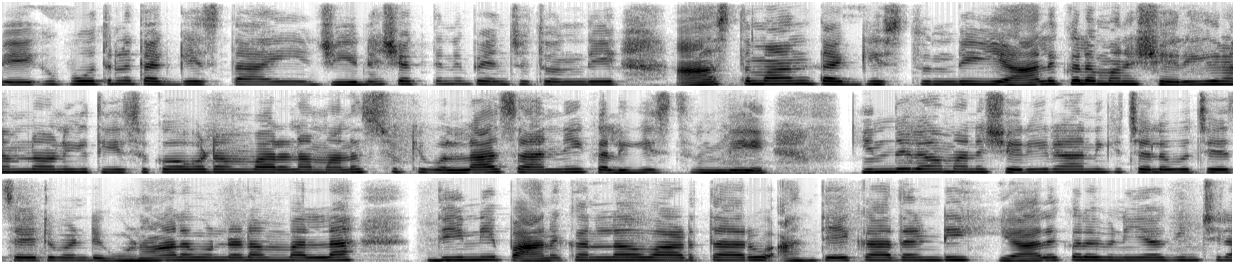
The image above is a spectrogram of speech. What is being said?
పేగుపోతును తగ్గిస్తాయి జీర్ణశక్తిని పెంచుతుంది ఆస్తమాను తగ్గిస్తుంది. యాలకులు మన శరీరంలోని పరిగణలోనికి తీసుకోవడం వలన మనస్సుకి ఉల్లాసాన్ని కలిగిస్తుంది. ఇందులో మన శరీరానికి చలువ చేసేటువంటి గుణాలు ఉండడం వల్ల దీన్ని పానకంలో వాడతారు. అంతేకాదండి యాలకులు వినియోగించిన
